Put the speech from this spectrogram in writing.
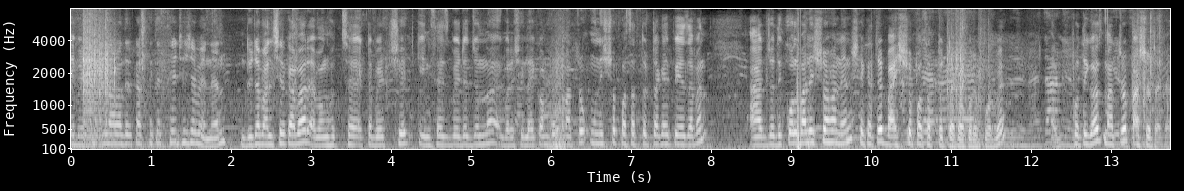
এই বেডশিটগুলো আমাদের কাছ থেকে সেট হিসেবে নেন, দুইটা বালিশের কাভার এবং হচ্ছে একটা বেডশিট কিং সাইজ বেডের জন্য, একবারে সেলাই কমপ্লিট মাত্র উনিশশো পঁচাত্তর টাকায় পেয়ে যাবেন। আর যদি কোলবালিশ সহ নেন, সেক্ষেত্রে বাইশশো পঁচাত্তর টাকা করে পড়বে। প্রতি গজ মাত্র পাঁচশো টাকা।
